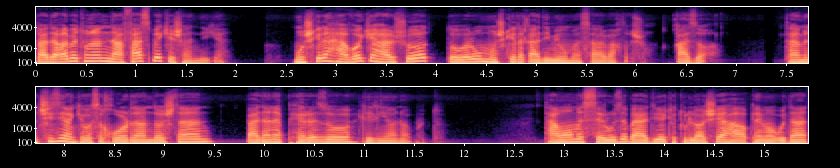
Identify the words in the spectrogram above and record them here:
تا حداقل بتونن نفس بکشن دیگه. مشکل هوا که حل شد دوباره اون مشکل قدیمی اومد سر وقتشون. غذا. تنها چیزی هم که واسه خوردن داشتن بدن پرز و لیلیانا بود. تمام سه روز بعدی رو که تو لاشه هواپیما بودن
